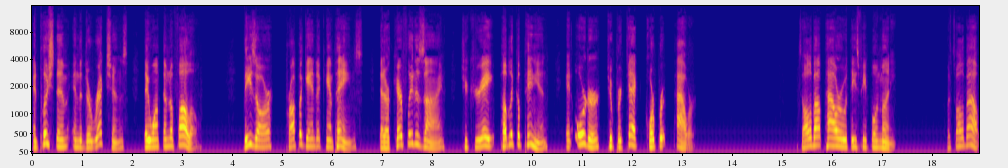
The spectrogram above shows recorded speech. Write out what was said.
and push them in the directions they want them to follow. These are propaganda campaigns that are carefully designed to create public opinion in order to protect corporate power. It's all about power with these people and money. What it's all about.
